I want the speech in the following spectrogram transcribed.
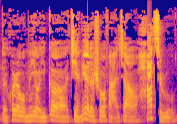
对，或者我们有一个简略的说法叫 Hearts Rules，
